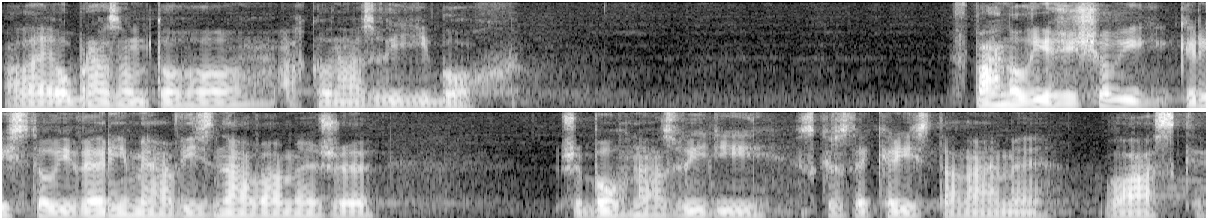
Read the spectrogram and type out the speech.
ale aj obrazom toho, ako nás vidí Boh. V Pánovi Ježišovi Kristovi veríme a vyznávame, že, že Boh nás vidí skrze Krista najmä v láske.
